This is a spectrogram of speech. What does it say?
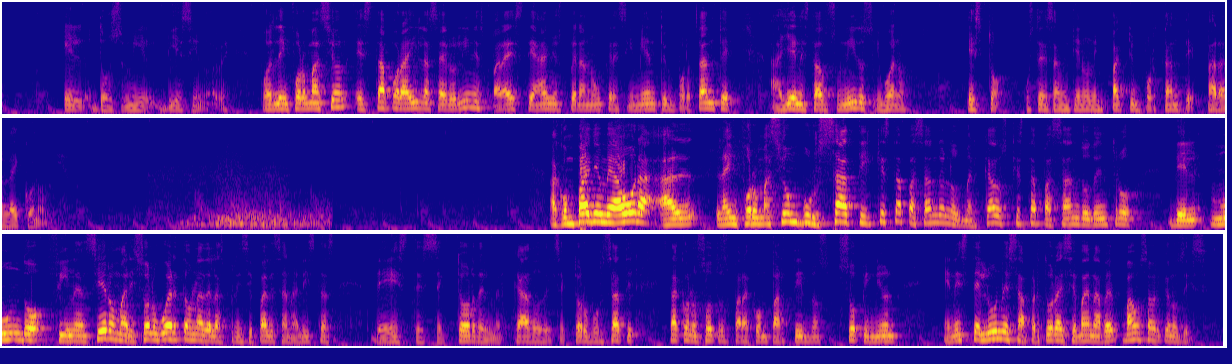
el 2019. Pues la información está por ahí, las aerolíneas para este año esperan un crecimiento importante allá en Estados Unidos y bueno, esto ustedes saben tiene un impacto importante para la economía. Acompáñame ahora a la información bursátil, qué está pasando en los mercados, qué está pasando dentro del mundo financiero. Marisol Huerta, una de las principales analistas de este sector del mercado, del sector bursátil, está con nosotros para compartirnos su opinión en este lunes, apertura de semana. vamos a ver qué nos dice.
